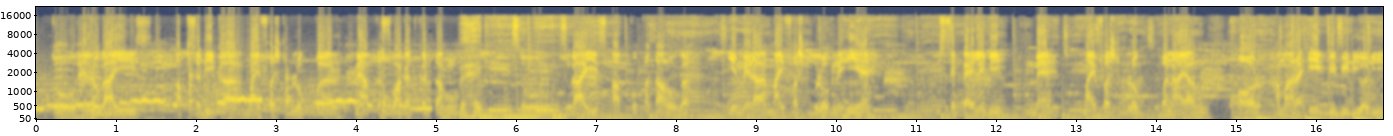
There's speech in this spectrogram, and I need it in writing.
तो हेलो गाइस आप सभी का माय फ़र्स्ट ब्लॉग पर मैं आपका स्वागत करता हूँ। बहकी तो गाइस आपको पता होगा ये मेरा माय फ़र्स्ट ब्लॉग नहीं है। इससे पहले भी मैं माय फ़र्स्ट ब्लॉग बनाया हूँ और हमारा एक भी वीडियो अभी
